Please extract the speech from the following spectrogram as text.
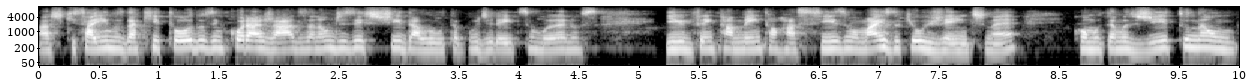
Acho que saímos daqui todos encorajados a não desistir da luta por direitos humanos e o enfrentamento ao racismo mais do que urgente, né? Como temos dito, não,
